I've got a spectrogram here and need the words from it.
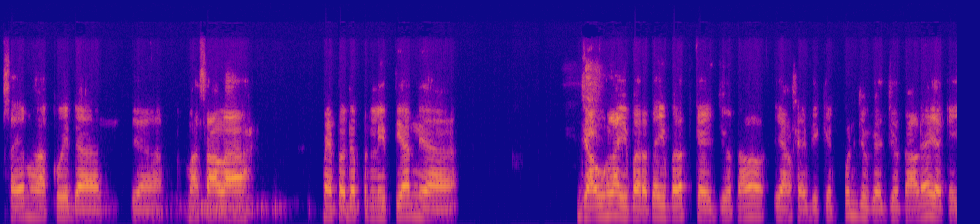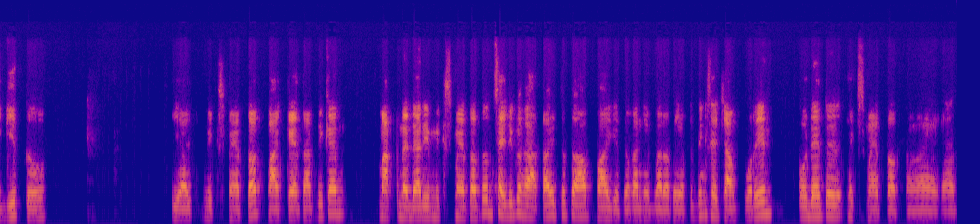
saya mengakui dan ya masalah metode penelitian ya jauh lah ibaratnya ibarat kayak jurnal yang saya bikin pun juga jurnalnya ya kayak gitu ya mix method pakai tapi kan makna dari mix method tuh saya juga nggak tahu itu tuh apa gitu kan ibaratnya. Yang penting saya campurin udah itu mix method namanya kan.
